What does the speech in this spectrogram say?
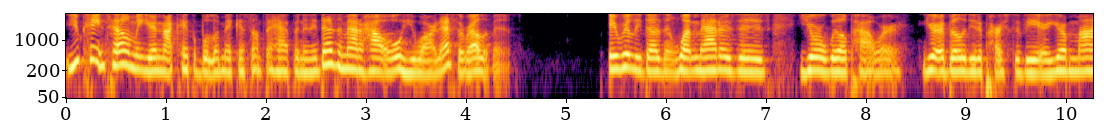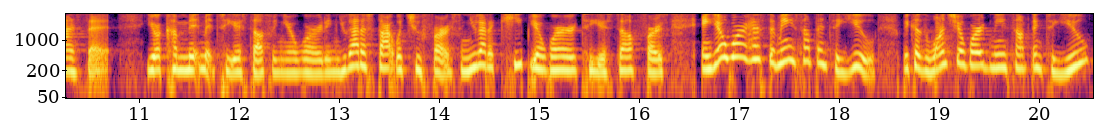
you can't tell me you're not capable of making something happen. And it doesn't matter how old you are, that's irrelevant. It really doesn't. What matters is your willpower, your ability to persevere, your mindset, your commitment to yourself and your word. And you got to start with you first. And you got to keep your word to yourself first. And your word has to mean something to you because once your word means something to you,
